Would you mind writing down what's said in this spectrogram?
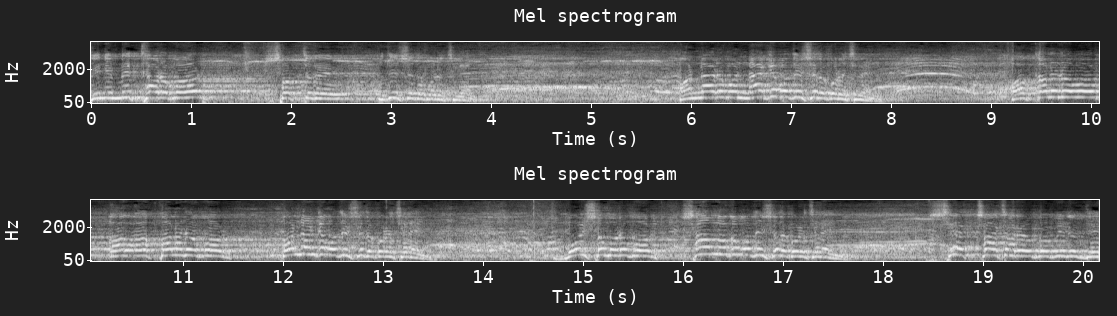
যিনি মিথ্যার উপর সত্যকে প্রতিষ্ঠিত করেছিলেন। অন্যায়ের উপর ন্যায়কে প্রতিষ্ঠিত করেছিলেন। অকালের উপর অকলনের উপর কল্যাণকে প্রতিষ্ঠিত করেছিলেন। বৈষম্যের উপর সাম্যকে প্রতিষ্ঠিত করেছিলেন। স্বেচ্ছাচারের উপর বিরুদ্ধে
